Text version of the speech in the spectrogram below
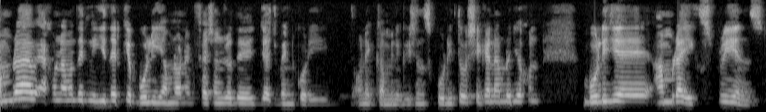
আমরা এখন আমাদের নিজেদেরকে বলি, আমরা অনেক ফ্যাশন শোতে জাজমেন্ট করি, অনেক কমিউনিকেশনস করি। তো সেখানে আমরা যখন বলি যে আমরা এক্সপিরিয়েন্সড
